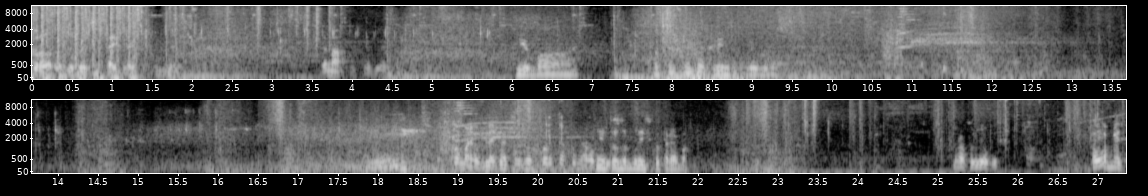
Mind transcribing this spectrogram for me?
скоро робиться цей, блядь? Де нахуй, блядь? Єбать. А це що за хрень тут прибуде? Комаю, блядь, на це за скоро ця хуйня Ні, робить. то заблизько треба. Брат, уйобуй. Да я, блядь,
